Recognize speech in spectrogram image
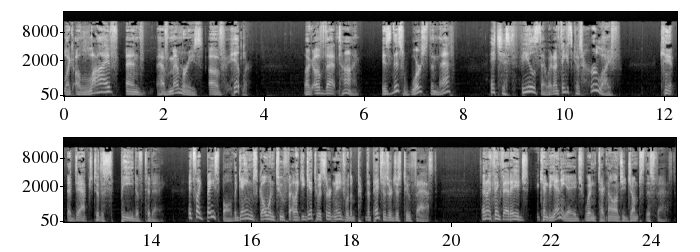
like alive and have memories of Hitler, like of that time. Is this worse than that? It just feels that way, and I think it's because her life can't adapt to the speed of today. It's like baseball; the game's going too fast. Like you get to a certain age where the the pitches are just too fast. And I think that age can be any age when technology jumps this fast.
